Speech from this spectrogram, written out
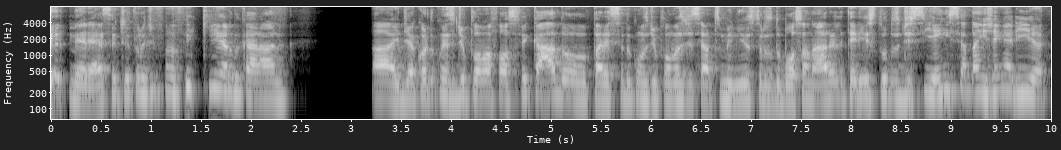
Merece o título de fanfiqueiro do caralho. Ah, e de acordo com esse diploma falsificado, parecido com os diplomas de certos ministros do Bolsonaro, ele teria estudos de ciência da engenharia,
